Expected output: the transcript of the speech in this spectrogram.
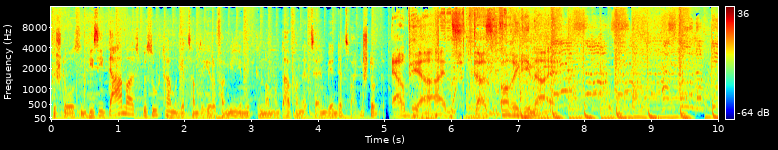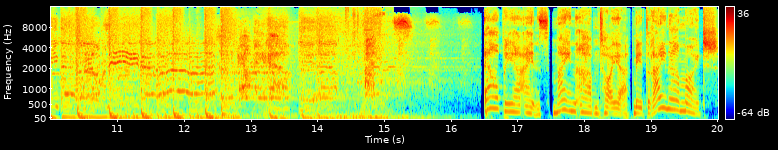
gestoßen, die sie damals besucht haben und jetzt haben sie ihre Familie mitgenommen und davon erzählen wir in der zweiten Stunde. RPA 1, das Original. RPR1, mein Abenteuer mit Rainer Meutsch.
